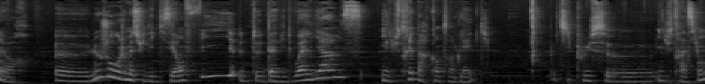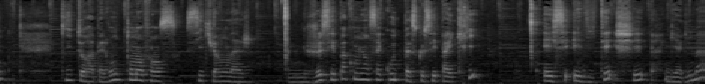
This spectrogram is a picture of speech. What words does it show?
Alors, euh, le jour où je me suis déguisée en fille de David Williams, illustré par Quentin Blake. Petit plus euh, illustration qui te rappelleront ton enfance si tu as mon âge. Je sais pas combien ça coûte parce que c'est pas écrit et c'est édité chez Gallimard.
